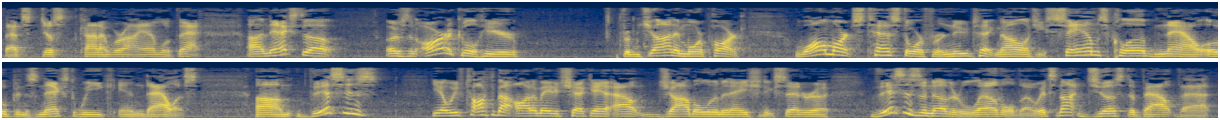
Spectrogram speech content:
That's just kind of where I am with that. Uh, next up, there's an article here from John and Moore Park. Walmart's test store for new technology. Sam's Club Now opens next week in Dallas. Um, this is, you know, we've talked about automated checkout, job elimination, etc. This is another level, though. It's not just about that.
